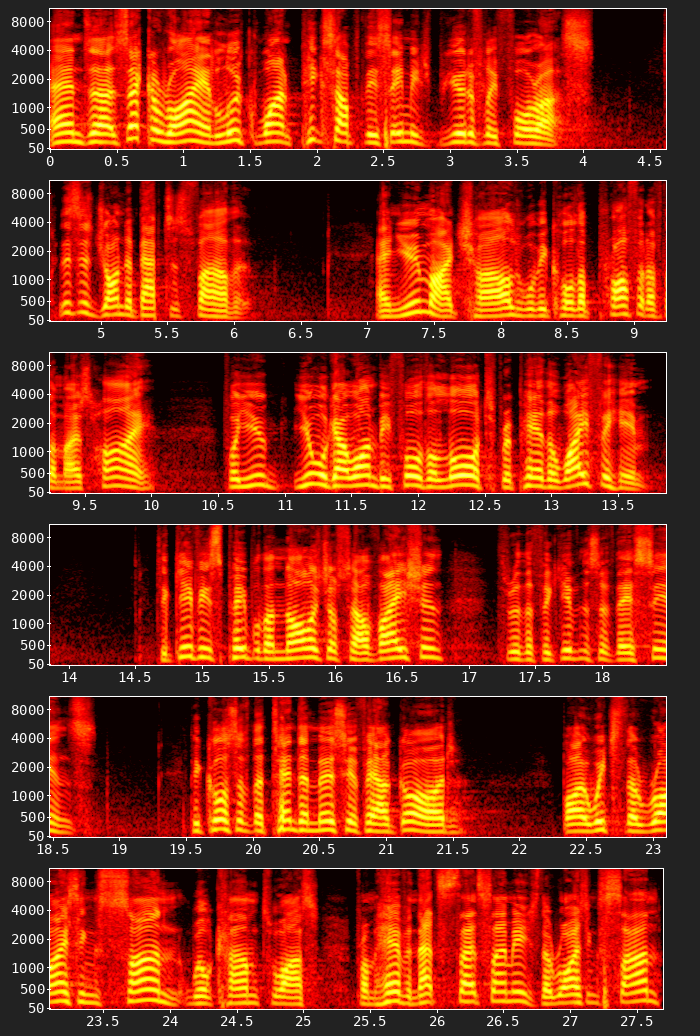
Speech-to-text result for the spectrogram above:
And uh, Zechariah in Luke 1 picks up this image beautifully for us. This is John the Baptist's father. And you, my child, will be called a prophet of the Most High, for you, you will go on before the Lord to prepare the way for him, to give his people the knowledge of salvation through the forgiveness of their sins. Because of the tender mercy of our God, by which the rising sun will come to us from heaven. That's that same image. The rising sun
